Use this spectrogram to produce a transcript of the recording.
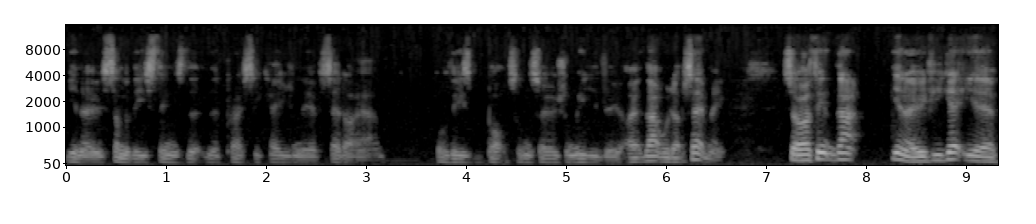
you know, some of these things that the press occasionally have said I am, or these bots on social media do, I, that would upset me. So I think that you know, if you get your, if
